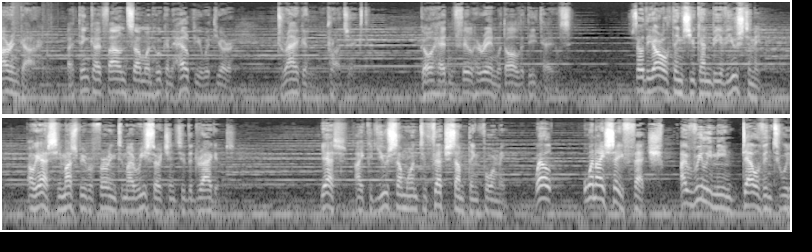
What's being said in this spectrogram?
With Farengar, I think I found someone who can help you with your dragon project. Go ahead and fill her in with all the details. So the Jarl thinks you can be of use to me. Oh yes, he must be referring to my research into the dragons. Yes, I could use someone to fetch something for me. Well, when I say fetch, I really mean delve into a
